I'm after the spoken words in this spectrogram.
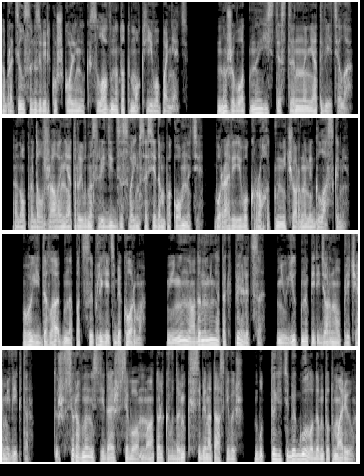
Обратился к зверьку школьник, словно тот мог его понять. Но животное, естественно, не ответило. Оно продолжало неотрывно следить за своим соседом по комнате, буравя его крохотными черными глазками. «Ой, да ладно, подсыплю я тебе корма. И не надо на меня так пялиться», — неуютно передернул плечами Виктор. «Ты ж все равно не съедаешь всего, а только в домик себе натаскиваешь, будто я тебе голодом тут морю».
